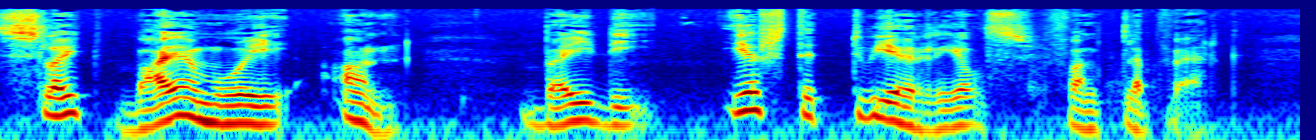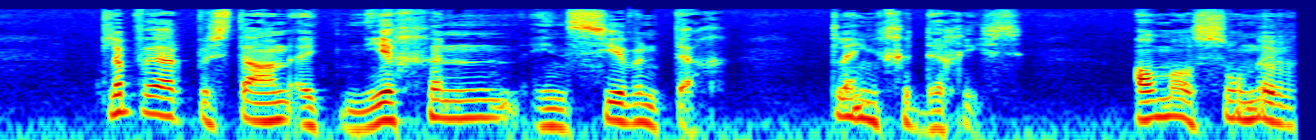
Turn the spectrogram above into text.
sluit baie mooi aan by die eerste twee reëls van klipwerk. Klipwerk bestaan uit 79 klein gediggies, almal sonder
